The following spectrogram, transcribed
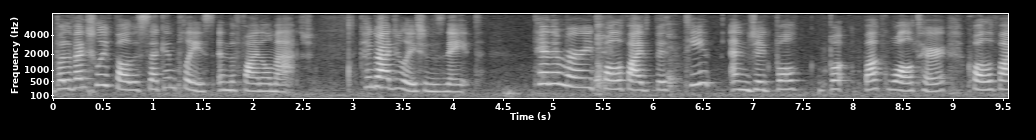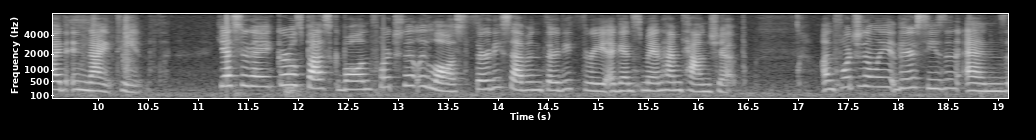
but eventually fell to second place in the final match. Congratulations, Nate. Tanner Murray qualified 15th, and Jake Buckwalter qualified in 19th. Yesterday, girls basketball unfortunately lost 37 33 against Manheim Township. Unfortunately, their season ends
